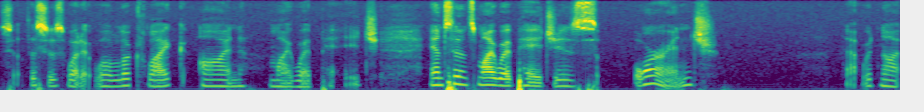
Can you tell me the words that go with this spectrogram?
So this is what it will look like on my web page. And since my web page is orange, that would not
